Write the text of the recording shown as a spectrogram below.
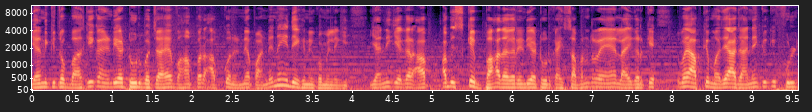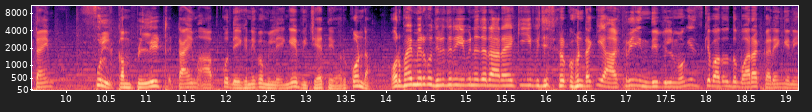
यानी कि जो बाकी का इंडिया टूर बचा है, वहाँ पर आपको अनन्या पांडे नहीं देखने को मिलेगी। यानी कि अगर आप, अब इसके बाद अगर इंडिया टूर का हिस्सा बन रहे हैं, लाइगर के तो भाई आपके मज़े आ जाने क्योंकि full time full complete time आपको देखने को मिलेंगे विजय देवरकोंडा और भाई, मेरे को धीरे धीरे ये भी नज़र आ रहा है कि ये विजय देवरकोंडा की आखिरी हिंदी फ़िल्म होगी, इसके बाद वो दोबारा करेंगे नहीं।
